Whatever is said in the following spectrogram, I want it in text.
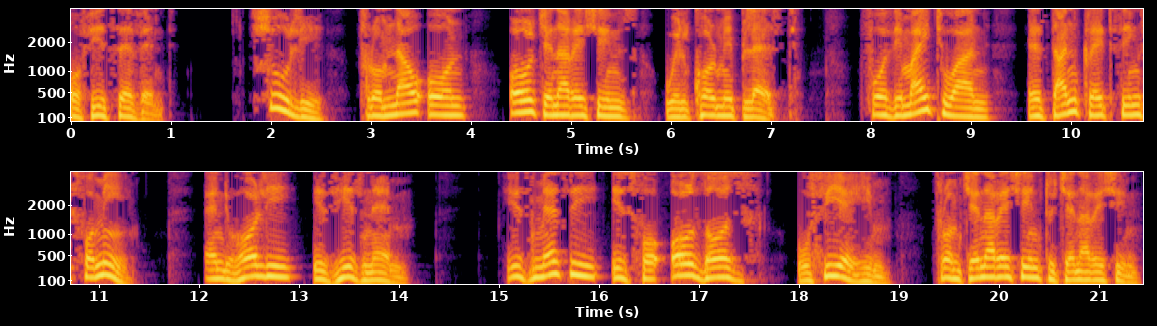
of his servant. Surely, from now on, all generations will call me blessed. For the mighty one has done great things for me, and holy is his name. His mercy is for all those who fear him from generation to generation.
